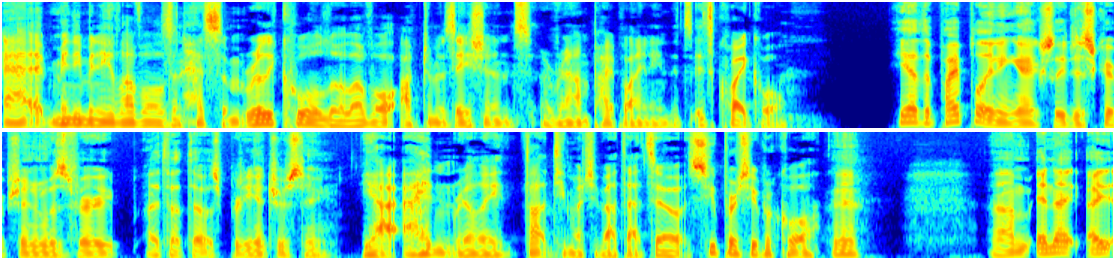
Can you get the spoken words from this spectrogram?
at many, many levels and has some really cool low level optimizations around pipelining. It's, it's quite cool. Yeah, the pipelining actually description was very, I thought that was pretty interesting. Yeah, I hadn't really thought too much about that. So super, super cool. Yeah. Um, and I, I,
